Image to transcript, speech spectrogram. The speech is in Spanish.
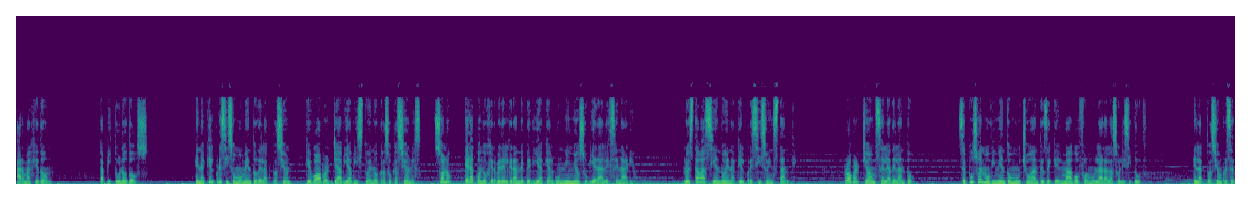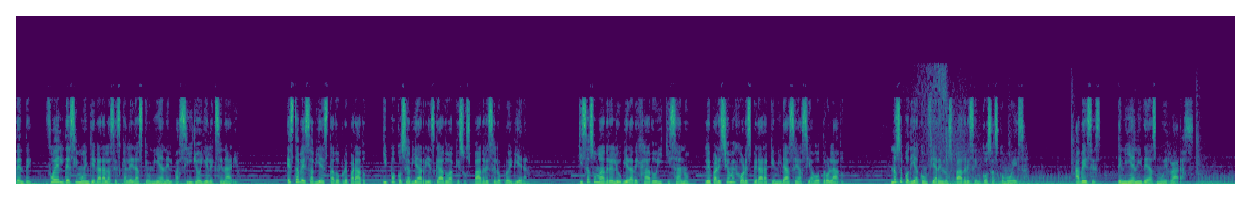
Armagedón. Capítulo 2. En aquel preciso momento de la actuación, que Robert ya había visto en otras ocasiones, solo era cuando Gerber el Grande pedía que algún niño subiera al escenario. Lo estaba haciendo en aquel preciso instante. Robert Young se le adelantó. Se puso en movimiento mucho antes de que el mago formulara la solicitud. En la actuación precedente, fue el décimo en llegar a las escaleras que unían el pasillo y el escenario. Esta vez había estado preparado, y poco se había arriesgado a que sus padres se lo prohibieran. Quizá su madre le hubiera dejado y quizá no, le pareció mejor esperar a que mirase hacia otro lado. No se podía confiar en los padres en cosas como esa. A veces, tenían ideas muy raras.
